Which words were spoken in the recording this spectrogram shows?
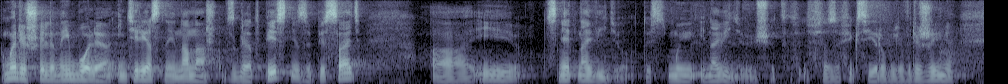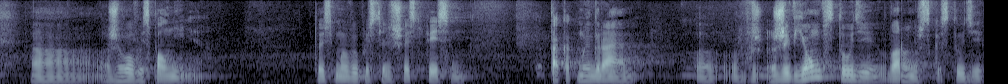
Мы решили наиболее интересные, на наш взгляд, песни записать э, и снять на видео. То есть мы и на видео еще это все зафиксировали в режиме живого исполнения. То есть мы выпустили шесть песен, так как мы играем э, живьем в студии, в воронежской студии,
